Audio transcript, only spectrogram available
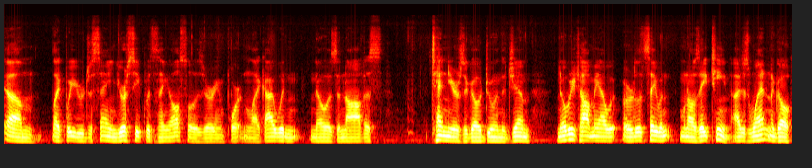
um, like what you were just saying, your sequencing also is very important. Like I wouldn't know as a novice, ten years ago doing the gym. Nobody taught me. I or let's say when when I was eighteen, I just went and I go,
